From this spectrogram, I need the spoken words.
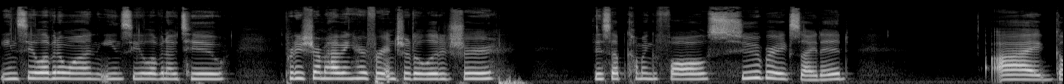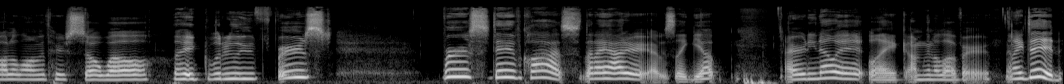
ENC 1101, ENC 1102. pretty sure I'm having her for Intro to Literature this upcoming fall. Super excited. I got along with her so well. Like, literally, the first, first day of class that I had her, I was like, yep, I already know it. Like, I'm gonna love her. And I did.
